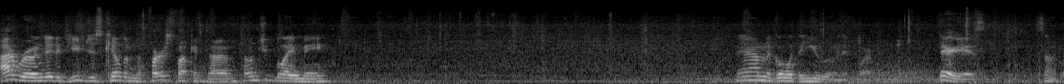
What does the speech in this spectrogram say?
I ruined it if you just killed him the first fucking time. Don't you blame me. Now I'm gonna go with the you ruined it part. There he is. Son of a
